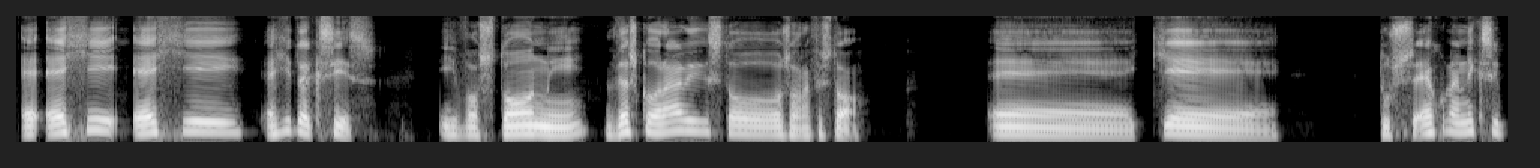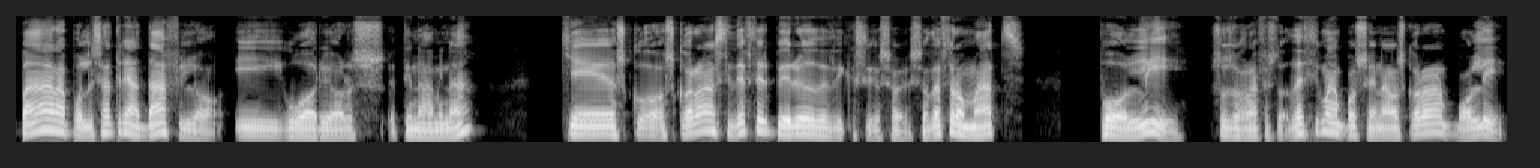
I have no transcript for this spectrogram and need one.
ε, έχει, έχει, έχει το εξής. Η Βοστόνη δεν σκοράρει στο ζωγραφιστό. Ε, και τους έχουν ανοίξει πάρα πολύ σαν τριαντάφυλλο οι Warriors την άμυνα και σκο, σκοράραν στη δεύτερη περίοδο, sorry, στο δεύτερο μάτς πολύ στο ζωγραφιστό. Δεν θυμάμαι πόσο είναι, αλλά σκοράραν πολύ.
